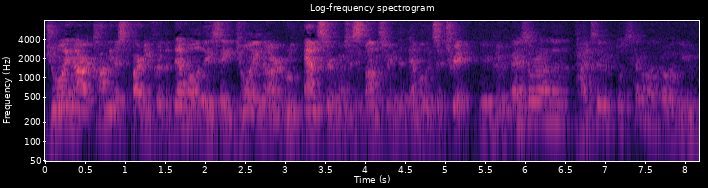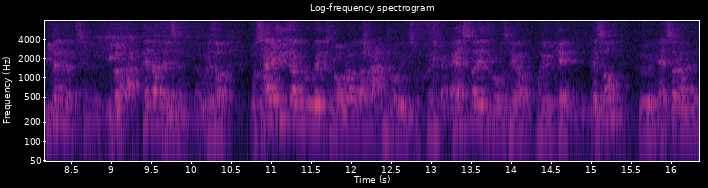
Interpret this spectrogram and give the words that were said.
join our communist party for the demo. They say join our group ANSWER, which is sponsoring the demo. It's a trick. 예, 그 answer라는 단체를 또 새로 만들어가지고 이거 미당 단체입니다. 이걸 앞에다 내세웁니다. 그래서 뭐 사회주의자 그룹에 들어오라고 하면 안 들어오겠죠. 그러니까 answer에 들어오세요. 뭐 이렇게 해서 그 answer라는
